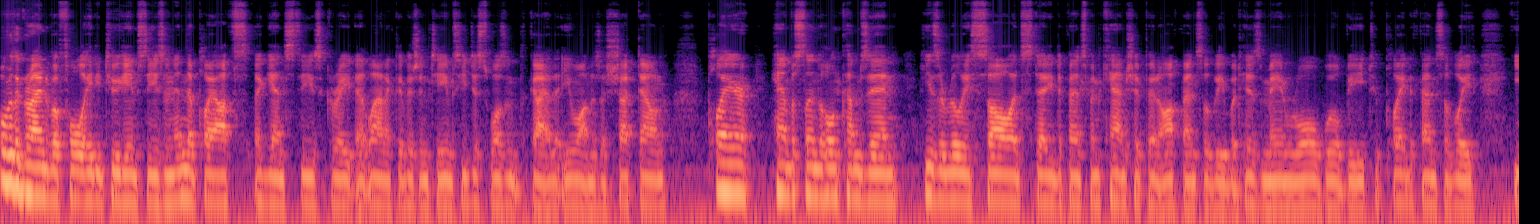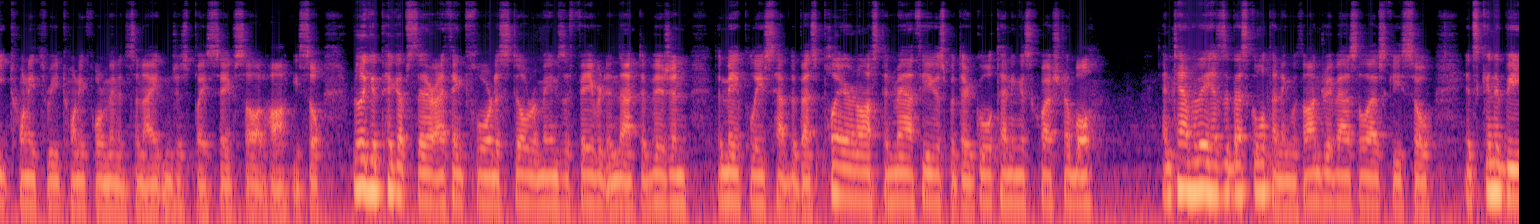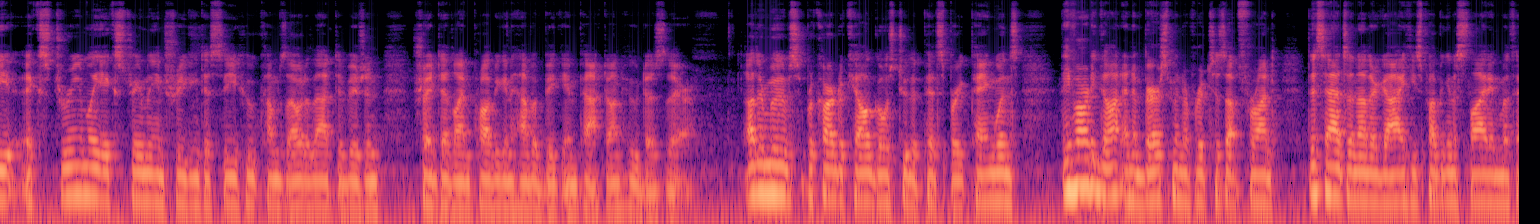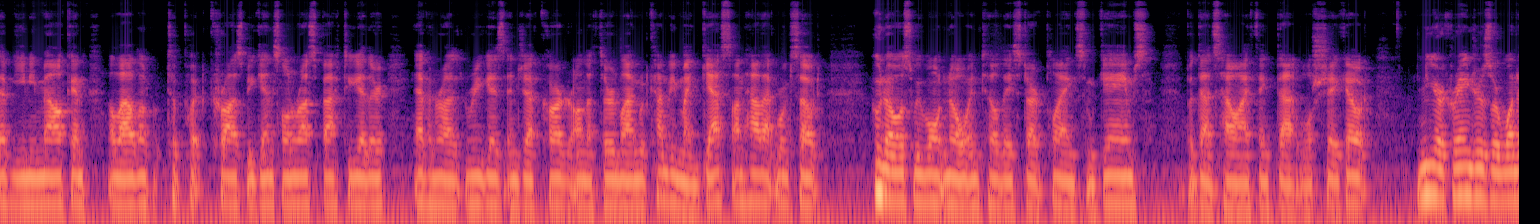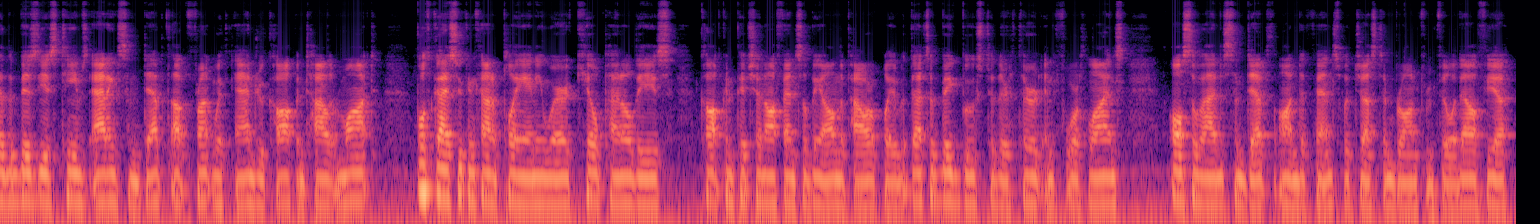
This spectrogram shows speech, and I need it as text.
over the grind of a full 82 game season in the playoffs against these great Atlantic Division teams. He just wasn't the guy that you want as a shutdown player. Hampus Lindholm comes in. He's a really solid, steady defenseman, can chip in offensively, but his main role will be to play defensively, eat 23, 24 minutes a night, and just play safe, solid hockey. So, really good pickups there. I think Florida still remains the favorite in that division. The Maple Leafs have the best player in Auston Matthews, but their goaltending is questionable. And Tampa Bay has the best goaltending with Andrei Vasilevskiy. So it's going to be extremely, extremely intriguing to see who comes out of that division. Trade deadline probably going to have a big impact on who does there. Other moves Rickard Rakell goes to the Pittsburgh Penguins. They've already got an embarrassment of riches up front. This adds another guy. He's probably going to slide in with Evgeny Malkin, allow them to put Crosby, Guentzel, and Rust back together. Evan Rodrigues and Jeff Carter on the third line would kind of be my guess on how that works out. Who knows? We won't know until they start playing some games, but that's how I think that will shake out. New York Rangers are one of the busiest teams, adding some depth up front with Andrew Copp and Tyler Motte. Both guys who can kind of play anywhere, kill penalties. Copp can pitch in offensively on the power play, but that's a big boost to their third and fourth lines. Also added some depth on defense with Justin Braun from Philadelphia.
